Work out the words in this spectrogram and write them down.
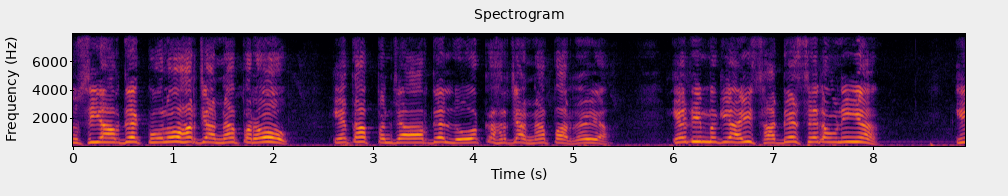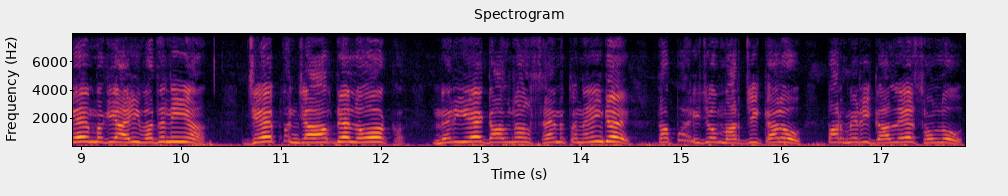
ਤੁਸੀਂ ਆਪਦੇ ਕੋਲੋਂ ਹਰਜਾਨਾ ਭਰੋ। ਇਹ ਤਾਂ ਪੰਜਾਬ ਦੇ ਲੋਕ ਹਰਜਾਨਾ ਭਰ ਰਹੇ ਆ। ਇਹਦੀ ਮਹਿੰਗਾਈ ਸਾਡੇ ਸਿਰ ਆਉਣੀ ਆ। ਇਹ ਮਹਿੰਗਾਈ ਵਧਣੀ ਆ। ਜੇ ਪੰਜਾਬ ਦੇ ਲੋਕ ਮੇਰੀ ਇਹ ਗੱਲ ਨਾਲ ਸਹਿਮਤ ਨਹੀਂ ਗਏ, ਤਾਂ ਭਾਈ ਜੋ ਮਰਜ਼ੀ ਕਹਿ ਲੋ ਪਰ ਮੇਰੀ ਗੱਲ ਇਹ ਸੁਣ ਲਓ,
